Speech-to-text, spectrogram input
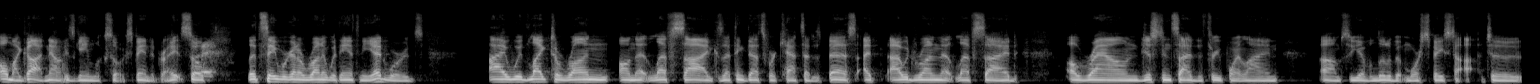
oh my God, now his game looks so expanded, right? So right. let's say we're going to run it with Anthony Edwards. I would like to run on that left side because I think that's where KAT's at his best. I I would run that left side around just inside the three point line, um, so you have a little bit more space to to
